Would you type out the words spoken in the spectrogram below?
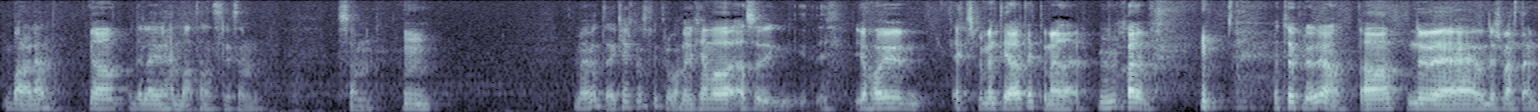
bara den. Ja. Och det lär ju hämmat hans liksom sömn. Mm. Men jag vet inte, det kanske man skulle prova. Men det kan vara, alltså, jag har ju experimenterat lite med det där Mm. själv. Men tupplur ja. Ja, nu eh, under semestern.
